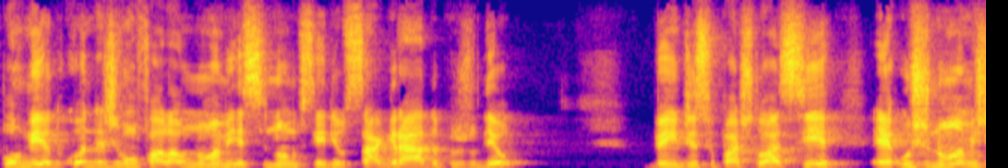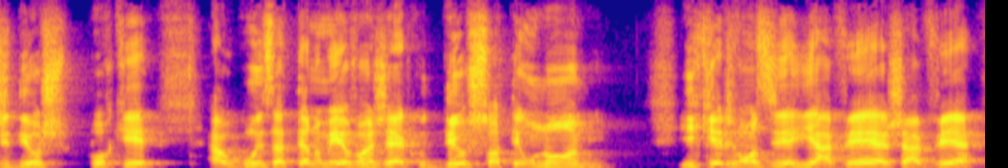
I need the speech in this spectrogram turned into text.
por medo. Quando eles vão falar o nome, esse nome seria o sagrado para o judeu, bem disse o pastor Assir, é, os nomes de Deus, porque alguns, até no meio evangélico, Deus só tem um nome. E que eles vão dizer Yahvé, Javé.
